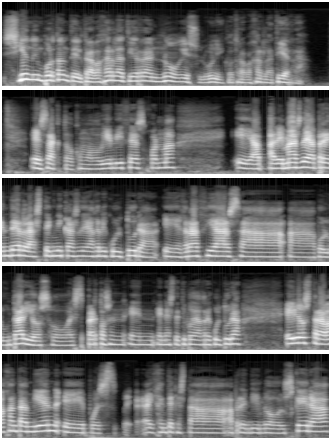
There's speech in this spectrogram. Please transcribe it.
siendo importante el trabajar la tierra, no es lo único trabajar la tierra. Exacto, como bien dices, Juanma. Eh, además de aprender las técnicas de agricultura eh, gracias a, voluntarios o expertos en, este tipo de agricultura, ellos trabajan también, eh, pues hay gente que está aprendiendo euskera,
